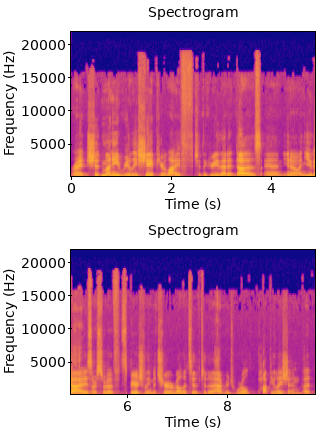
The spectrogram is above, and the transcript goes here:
right? Should money really shape your life to the degree that it does? And you know, and you guys are sort of spiritually mature relative to the average world population, but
